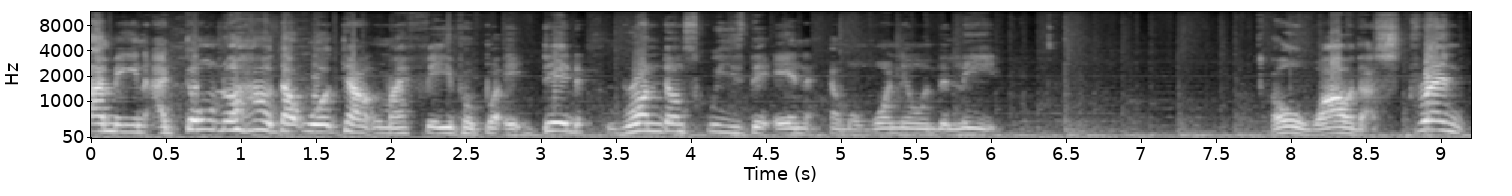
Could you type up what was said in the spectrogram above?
I mean, I don't know how that worked out in my favour, but it did. Rondon squeezed it in and we're 1-0 in the lead. Oh, wow, that strength.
